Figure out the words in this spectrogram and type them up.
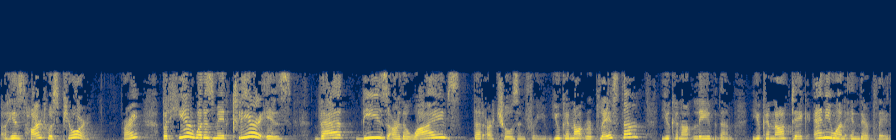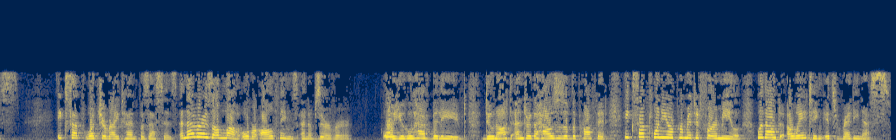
uh, his heart was pure, right? But here what is made clear is that these are the wives that are chosen for you. You cannot replace them. You cannot leave them. You cannot take anyone in their place except what your right hand possesses. And ever is Allah over all things an observer. O you who have believed, do not enter the houses of the Prophet, except when you are permitted for a meal, without awaiting its readiness.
